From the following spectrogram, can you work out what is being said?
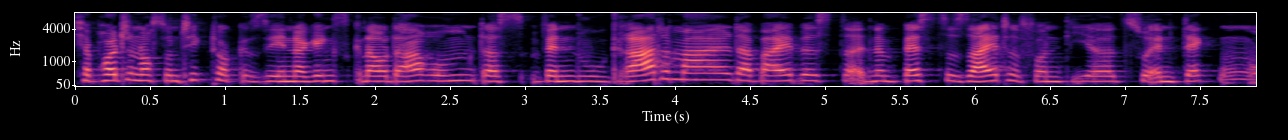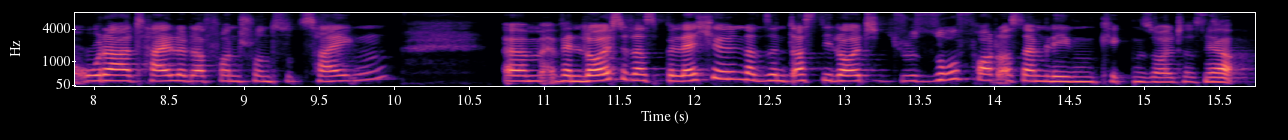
Ich habe heute noch so einen TikTok gesehen, da ging es genau darum, dass wenn du gerade mal dabei bist, eine beste Seite von dir zu entdecken oder Teile davon schon zu zeigen, ähm, wenn Leute das belächeln, dann sind das die Leute, die du sofort aus deinem Leben kicken solltest. Ja.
